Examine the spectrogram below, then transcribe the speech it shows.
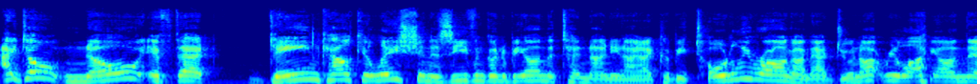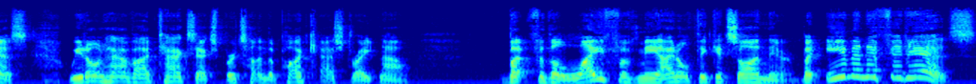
I don't know if that gain calculation is even going to be on the 1099. I could be totally wrong on that. Do not rely on this. We don't have uh, tax experts on the podcast right now. But for the life of me, I don't think it's on there. But even if it is,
